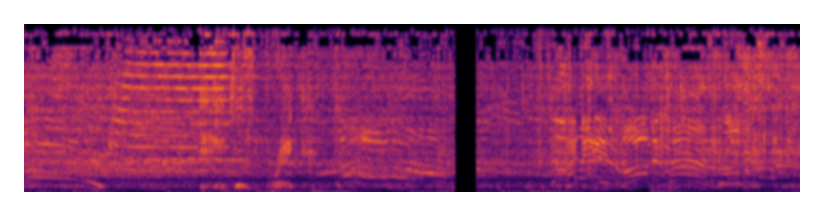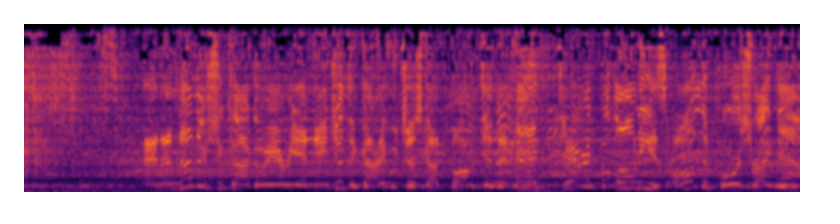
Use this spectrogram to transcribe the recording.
Whoa! Did he just break? Ah! Another Chicago area ninja, the guy who just got bonked in the head, Derek Pavoni, is on the course right now.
